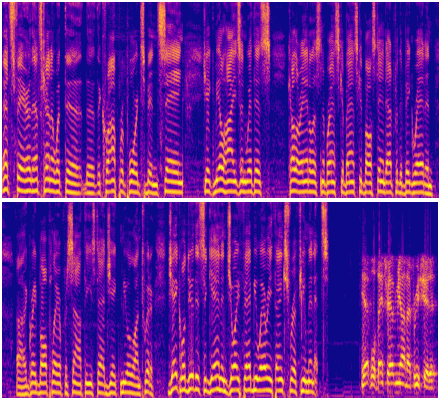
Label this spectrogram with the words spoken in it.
That's fair. That's kind of what the, the, the crop report's been saying. Jake Muhleisen with us, color analyst, Nebraska basketball standout for the Big Red, and uh, great ball player for Southeast at Jake Mule on Twitter. Jake, we'll do this again. Enjoy February. Thanks for a few minutes. Yeah, well, thanks for having me on. I appreciate it.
